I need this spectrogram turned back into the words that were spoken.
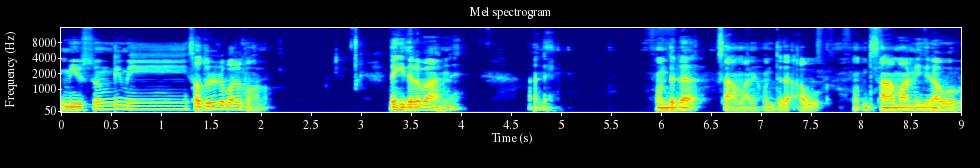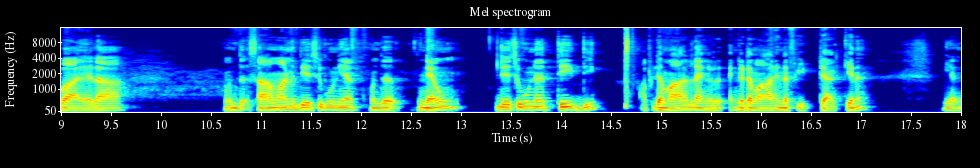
මිනිස්සුන්ගේ මේ සතුටට බලපානවා. දැන් හිතලා බලන්න. දැන් හොඳට සාමාන්‍ය හොඳට අවු හොඳ සාමාන්‍ය විදිහට අවුව පායලා හොඳ සාමාන්‍ය දේශගුණයක් හොඳ නැවුම් දේශගුණයක් තියෙද්දි අපිට මාර ඇඟට මාරෙන ෆිට් එකක් කියන නිකන්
